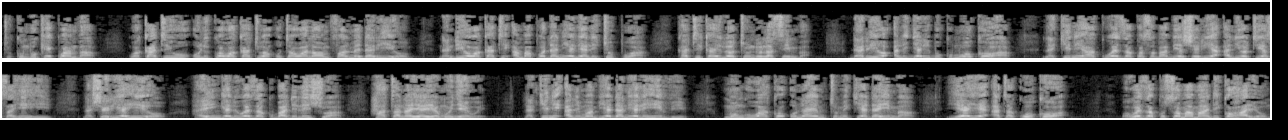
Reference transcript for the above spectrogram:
Tukumbuke kwamba wakati huu ulikuwa wakati wa utawala wa mfalme dario na ndiyo wakati ambapo danieli alitupwa katika hilo tundu la simba. Dario alijaribu kumwokoa lakini hakuweza kwa sababu ya sheria aliyotia sahihi na sheria hiyo haingeliweza kubadilishwa hata na yeye mwenyewe. Lakini alimwambia danieli hivi mungu wako unayemtumikia daima yeye atakuokoa. Waweza kusoma maandiko hayo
